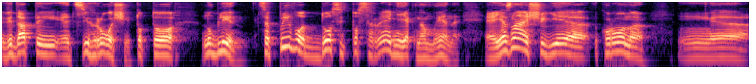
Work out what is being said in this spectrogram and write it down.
віддати е, ці гроші. Тобто, ну блін, це пиво досить посереднє, як на мене. Е, я знаю, що є корона е,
